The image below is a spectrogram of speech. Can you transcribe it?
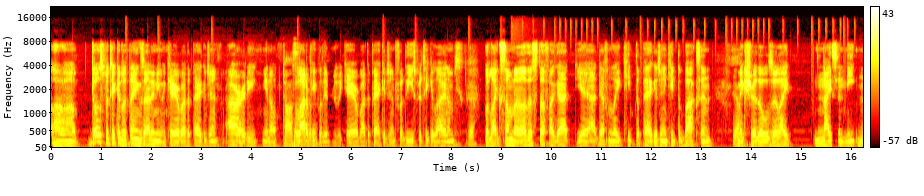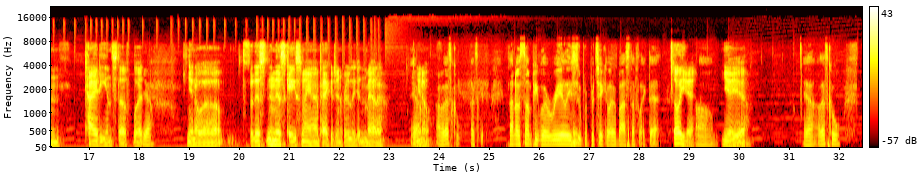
Uh, those particular things, I didn't even care about the packaging. I already, you know, Toss a lot of people didn't really care about the packaging for these particular items. Yeah. But like some of the other stuff I got, yeah, I definitely keep the packaging, keep the boxing, Yeah. make sure those are like nice and neat and tidy and stuff. But Yeah. you know, uh, for this in this case, man, packaging really didn't matter. Yeah. You know. Oh, that's cool. That's good. I know some people are really super particular about stuff like that. Oh yeah, Um, yeah, yeah. Yeah, well, that's cool.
